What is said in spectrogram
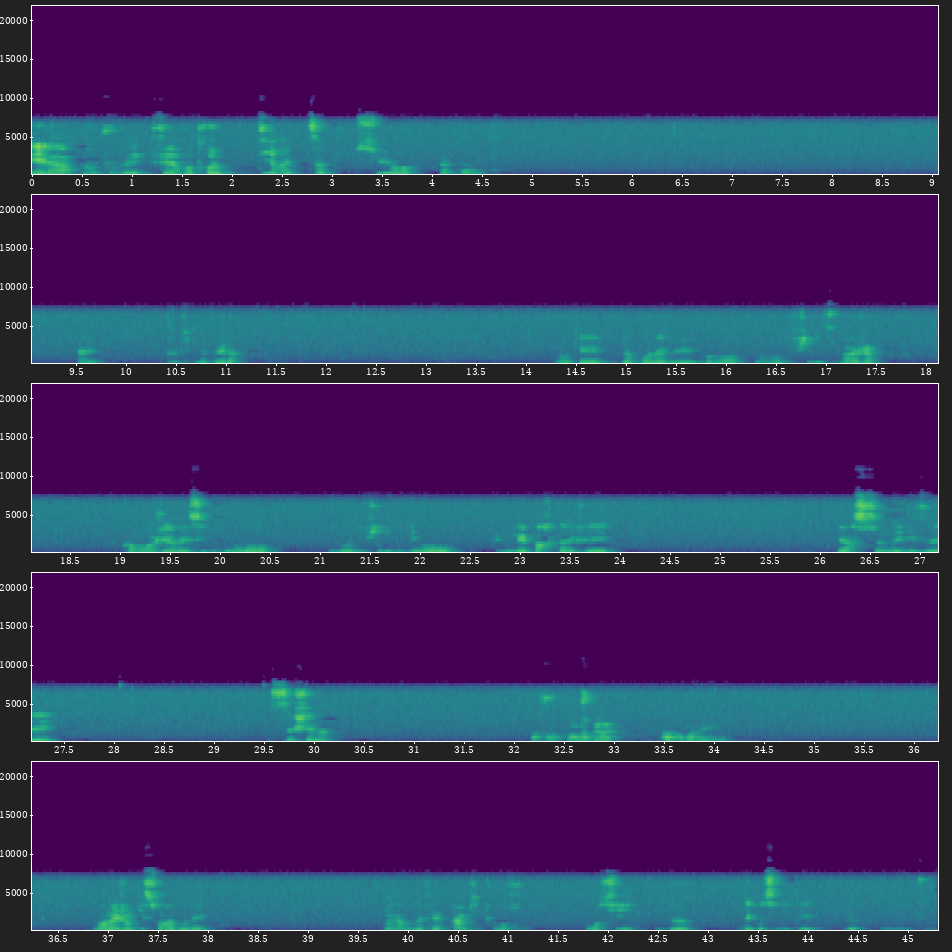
Et là, vous pouvez faire votre direct sur Internet. Allez, je quitte l'appel. Ok, donc on a vu comment modifier les images, comment gérer ces vidéos, modifier les vidéos, les partager, personnaliser sa chaîne. Voir les gens qui sont abonnés. Voilà, vous avez fait un petit tour grossier de, des possibilités de YouTube.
